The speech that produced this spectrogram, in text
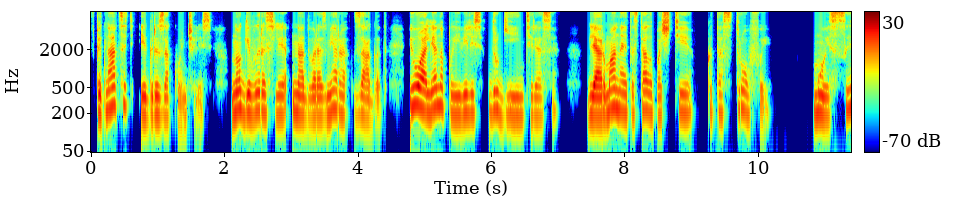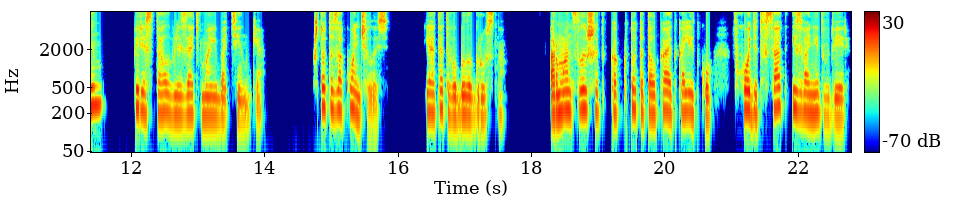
В 15 игры закончились. Ноги выросли на два размера за год, и у Алена появились другие интересы. Для Армана это стало почти катастрофой. Мой сын перестал влезать в мои ботинки. Что-то закончилось, и от этого было грустно. Арман слышит, как кто-то толкает калитку, входит в сад и звонит в дверь.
